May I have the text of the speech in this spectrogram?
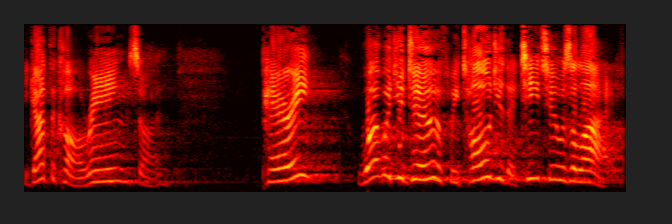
He got the call, ring, so on. Perry, what would you do if we told you that T2 was alive?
